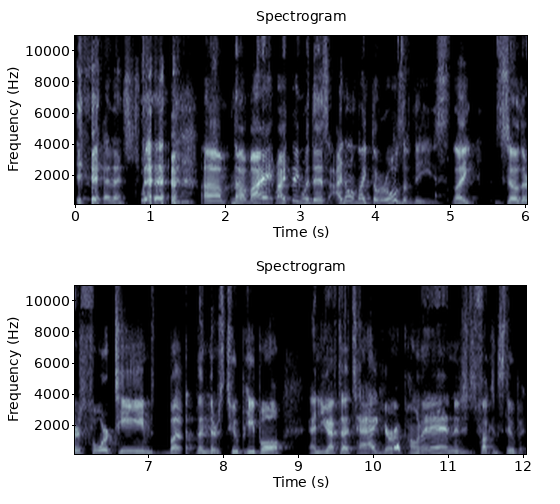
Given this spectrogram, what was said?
Yeah, that's um no, my my thing with this, I don't like the rules of these. Like so there's four teams, but then there's two people and you have to tag your opponent in it's just fucking stupid.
